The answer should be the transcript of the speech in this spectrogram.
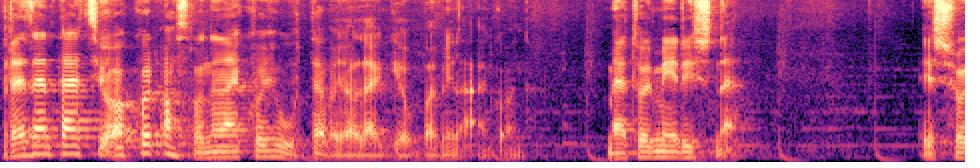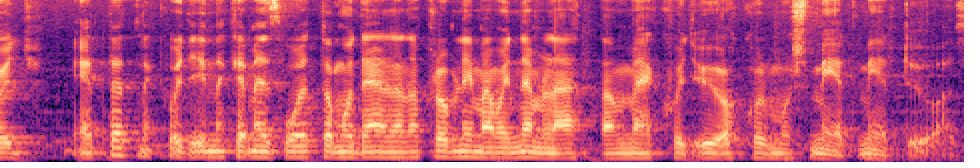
prezentáció, akkor azt mondanák, hogy hú, te vagy a legjobb a világon. Mert hogy miért is ne? És hogy értetnek, hogy én nekem ez volt a modellen a problémám, hogy nem láttam meg, hogy ő akkor most miért, miért ő az.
